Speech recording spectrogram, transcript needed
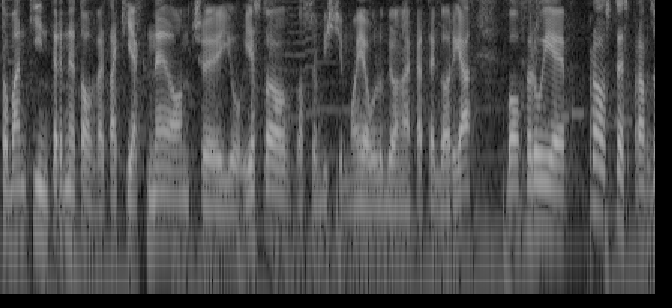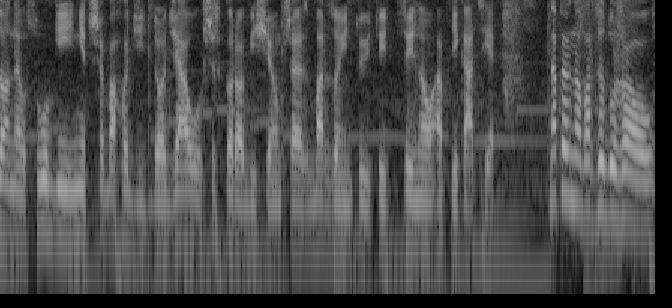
to banki internetowe, takie jak Neon czy You. Jest to osobiście moja ulubiona kategoria, bo oferuje proste, sprawdzone usługi, nie trzeba chodzić do działu, wszystko robi się przez bardzo intuicyjną aplikację. Na pewno bardzo dużą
